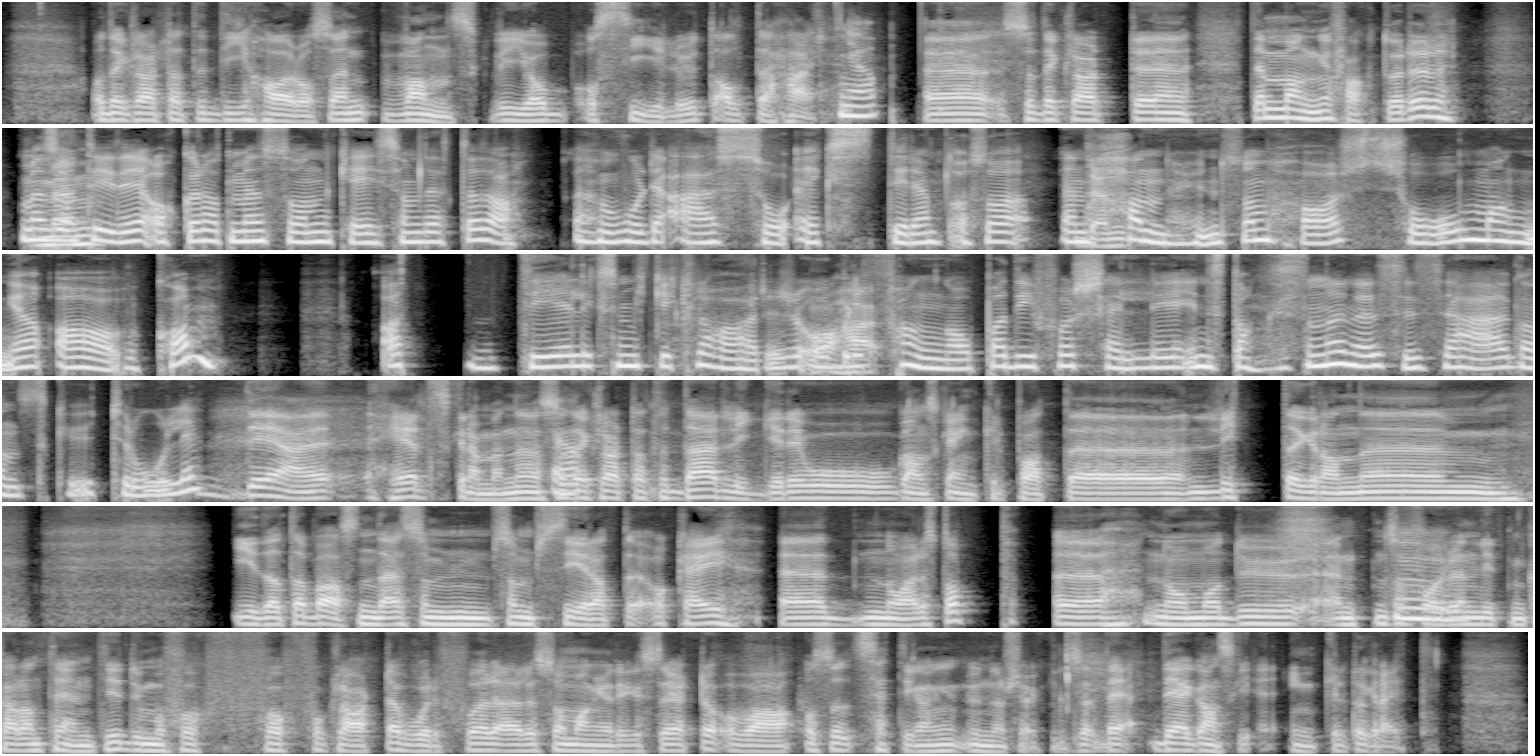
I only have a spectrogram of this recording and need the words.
Og det er klart at de har også en vanskelig jobb å sile ut alt det her. Ja. Eh, så det er klart, eh, det er mange faktorer. Men, Men- samtidig, akkurat med en sånn case som dette, da, hvor det er så ekstremt Altså, en Den- hannhund som har så mange avkom, at det liksom ikke klarer å her... bli fanga opp av de forskjellige instansene, det syns jeg er ganske utrolig. Det er helt skremmende. Så Ja. det er klart at der ligger det jo ganske enkelt på at eh, litt grann eh, i databasen der som, som sier at ok, eh, nå er det stopp. Eh, nå må du Enten så får du en liten karantenetid, du må få, få forklart deg hvorfor er det så mange registrerte, og hva, og så sette i gang en undersøkelse. Det, det er ganske enkelt og greit.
